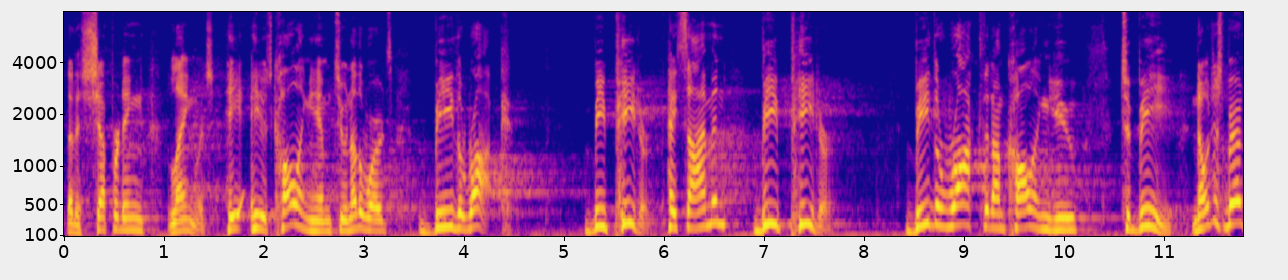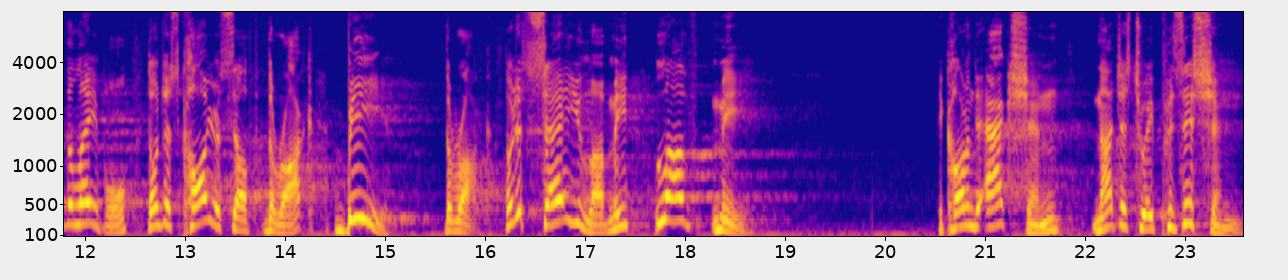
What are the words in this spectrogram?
That is shepherding language. He, he was calling him to, in other words, be the rock. Be Peter. Hey, Simon, be Peter. Be the rock that I'm calling you to be. Don't just bear the label. Don't just call yourself the rock. Be the rock. Don't just say you love me. Love me. He called him to action, not just to a position.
